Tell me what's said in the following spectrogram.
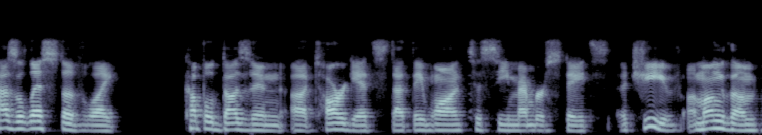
has a list of like couple dozen uh, targets that they want to see member states achieve. Among them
